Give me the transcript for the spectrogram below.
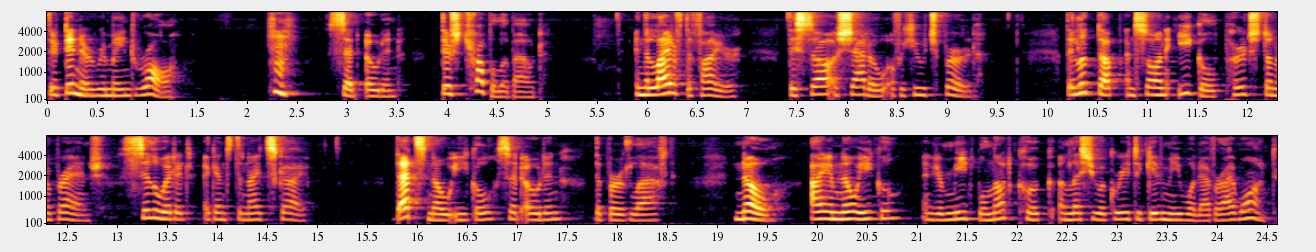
their dinner remained raw. Hm, said Odin, there's trouble about. In the light of the fire, they saw a shadow of a huge bird. They looked up and saw an eagle perched on a branch, silhouetted against the night sky. That's no eagle, said Odin. The bird laughed. No, I am no eagle, and your meat will not cook unless you agree to give me whatever I want.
